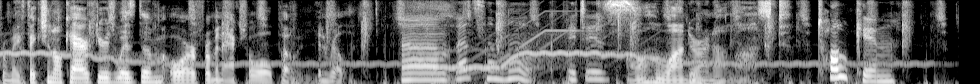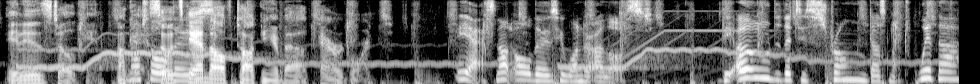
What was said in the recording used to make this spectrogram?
from a fictional character's wisdom or from an actual poet in real life. Um, let's have a look. It is All who wander are not lost. Tolkien. It is Tolkien. Okay, so it's those- Gandalf talking about Aragorn. Yes, not all those who wander are lost. The old that is strong does not wither.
